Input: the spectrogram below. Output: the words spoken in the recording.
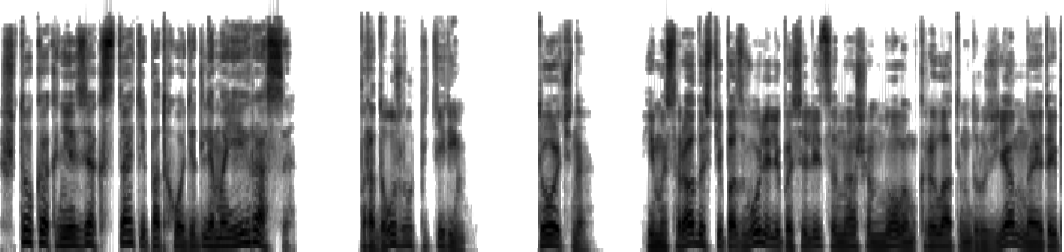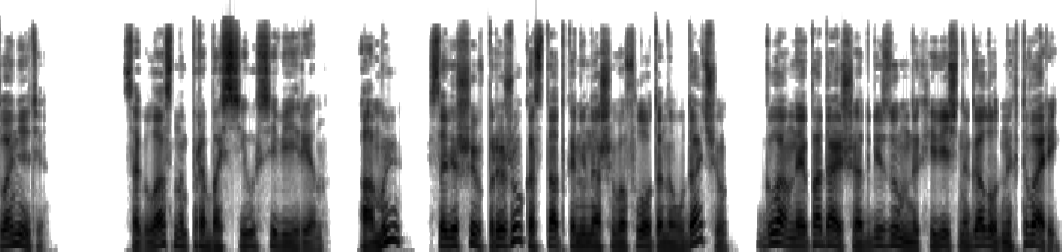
что как нельзя кстати подходит для моей расы. Продолжил Петерим. Точно. И мы с радостью позволили поселиться нашим новым крылатым друзьям на этой планете. Согласно пробасил Севериан. А мы, совершив прыжок остатками нашего флота на удачу, главное подальше от безумных и вечно голодных тварей,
